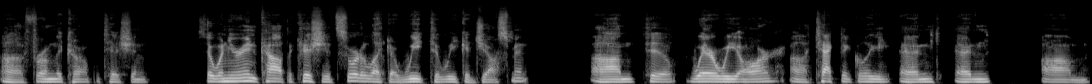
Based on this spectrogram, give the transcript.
uh, from the competition? So when you're in competition, it's sort of like a week to week adjustment um, to where we are uh, technically and and um,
